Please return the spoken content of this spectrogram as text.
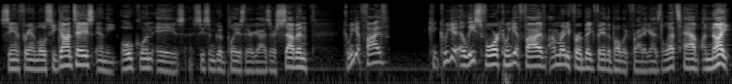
San Fran Los Gigantes, and the Oakland A's. I see some good plays there, guys. There's seven. Can we get five? Can, can we get at least four? Can we get five? I'm ready for a big Fade of the Public Friday, guys. Let's have a night.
